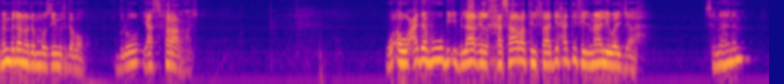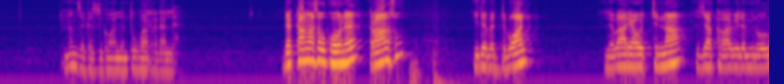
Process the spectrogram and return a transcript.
ምን ብለ ነው ደግሞ እዚህ የምትገባው ብሎ ያስፈራራል። ወአውዓደሁ ቢኢብላግ ልከሳረት ልፋዲሐት ፊ ልማል ወልጃህ። ስምህንም እናም ዘገዝገዋለን ትዋረዳለህ። ደካማ ሰው ከሆነ ራሱ ይደበድበዋል ለባሪያዎችና እዚያ አካባቢ ለሚኖሩ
